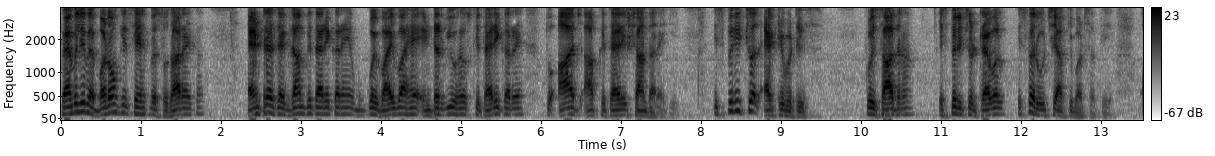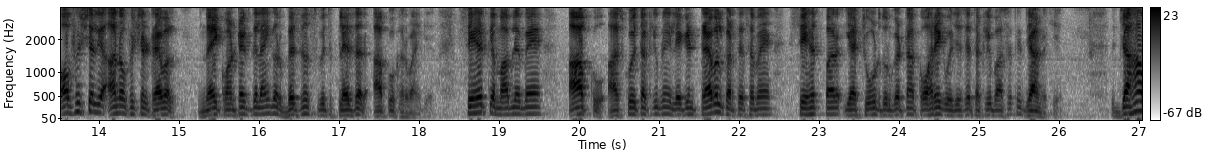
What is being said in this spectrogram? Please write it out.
फैमिली में बड़ों की सेहत में सुधार आएगा। एंट्रेंस एग्ज़ाम की तैयारी कर रहे हैं कोई वाइवा है, इंटरव्यू है, उसकी तैयारी कर रहे हैं तो आज आपकी तैयारी शानदार रहेगी। स्पिरिचुअल एक्टिविटीज़ कोई साधना स्पिरिचुअल ट्रैवल इस पर रुचि आपकी बढ़ सकती है। ऑफिशियल या अनऑफिशियल ट्रैवल नए कॉन्टैक्ट दिलाएँगे और बिज़नेस विद प्लेजर आपको करवाएँगे। सेहत के मामले में आपको आज कोई तकलीफ़ नहीं, लेकिन ट्रैवल करते समय सेहत पर या चोट दुर्घटना, कोहरे की वजह से तकलीफ़ आ सकती है। ध्यान रखिए। जहाँ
